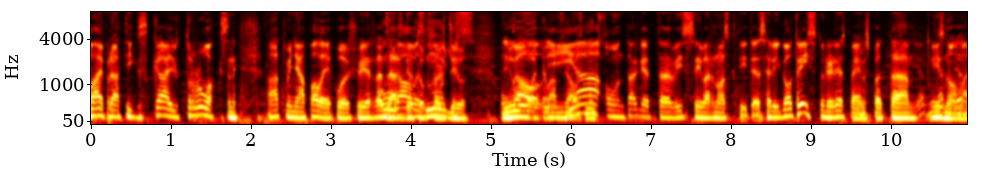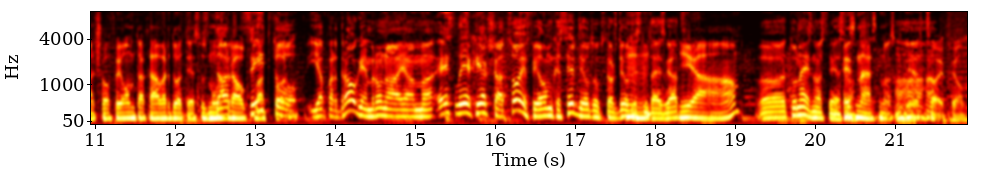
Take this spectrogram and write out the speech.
vaiprātīgu skaļu troksni atmiņā paliekošu ir redzēts galvas 2020. muģis. Un Ļoti gal, jā, un tagad uh, visi var noskatīties. Arī GO3 tur ir iespējams pat uh, iznomāt šo filmu, tā kā var doties uz mūsu Starp draugu citu, platformu. ja par draugiem runājam, es lieku iekšā Coja filmu, kas ir 2020. Mm. gads. Jā, Uh, tu neiznosties. es neesmu noskatījies šo filmu.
